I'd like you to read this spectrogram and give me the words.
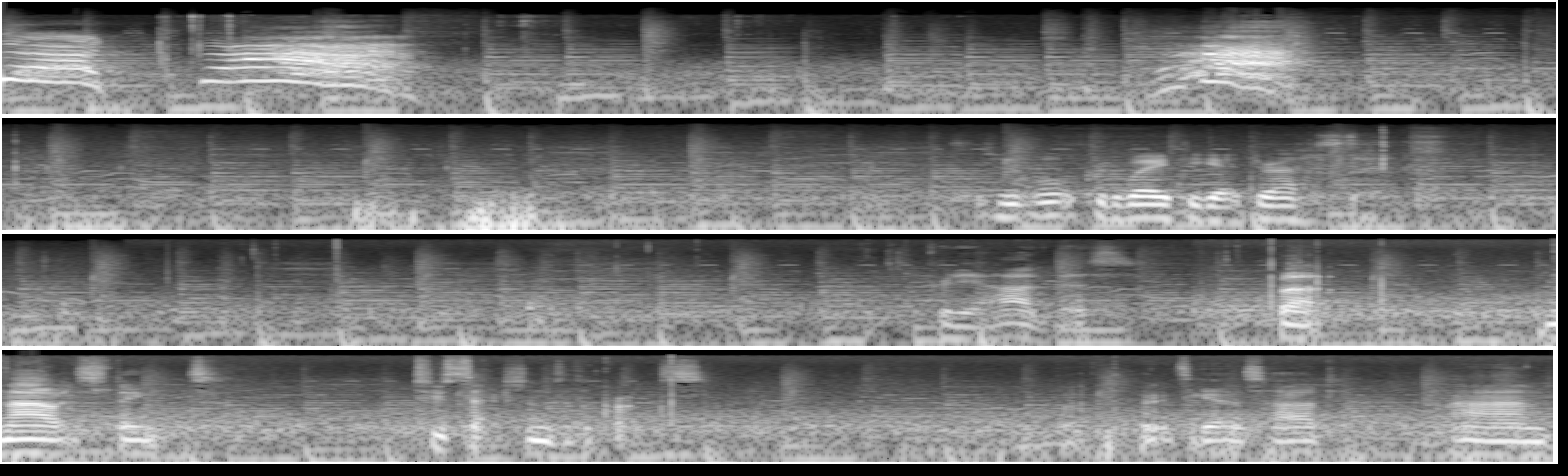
Ah! Ah! Such an awkward way to get dressed. It's pretty hard this, but now it's linked two sections of the crux. But to put it together is hard, and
